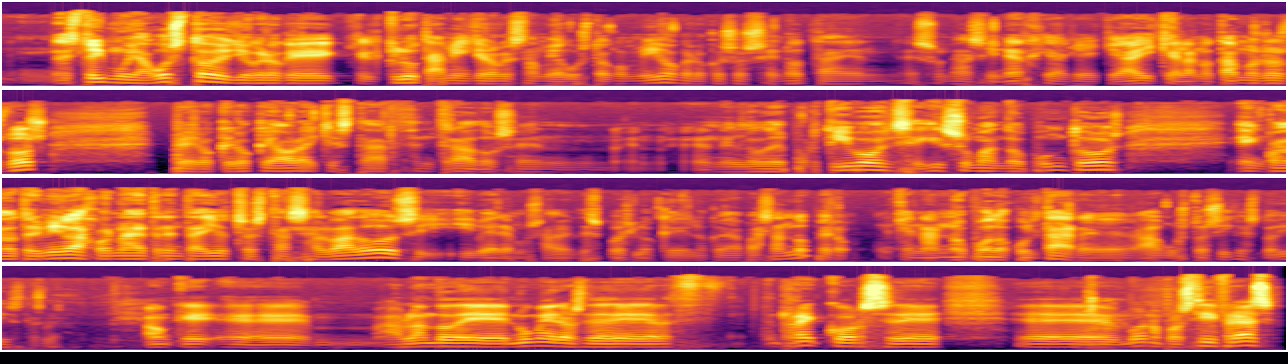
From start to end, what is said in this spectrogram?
mm, estoy muy a gusto, yo creo que, el club también creo que está muy a gusto conmigo, creo que eso se nota, en, es una sinergia que, que hay, que la notamos los dos, pero creo que ahora hay que estar centrados en, en, en lo deportivo, en seguir sumando puntos, en cuando termine la jornada de 38 estar salvados y, veremos a ver después lo que, lo que va pasando, pero que no, puedo ocultar, eh, a gusto sí que estoy, está claro. Aunque eh, hablando de números, de récords, eh, bueno, pues cifras,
